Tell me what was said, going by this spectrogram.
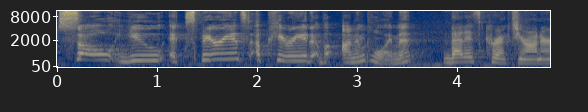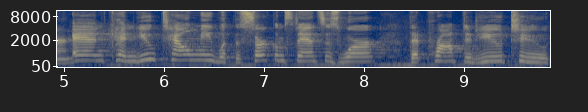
so you experienced a period of unemployment. That is correct, Your Honor. And can you tell me what the circumstances were that prompted you to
